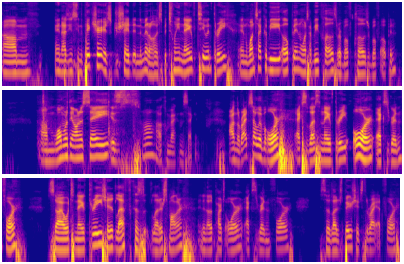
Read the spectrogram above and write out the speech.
Um, and as you can see in the picture, it's shaded in the middle. It's between nave negative 2 and 3. And one side could be open, one side could be closed, or both closed or both open. Um, one more thing I want to say is, oh, I'll come back in a second. On the right side, we have or. x is less than nave negative 3, or x is greater than 4. So I went to nave negative 3, shaded left because the letter's smaller. And the other part's or, x is greater than 4. So the letter's bigger, shaded to the right at 4.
